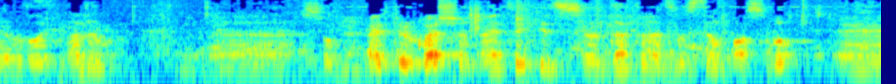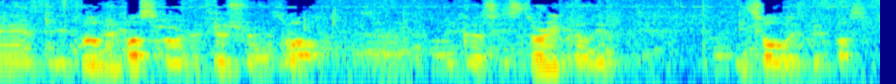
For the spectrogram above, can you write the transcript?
I would like another one. Uh, so back to your question, I think it's uh, definitely still possible, and it will be possible in the future as well, uh, because historically, it's always been possible.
